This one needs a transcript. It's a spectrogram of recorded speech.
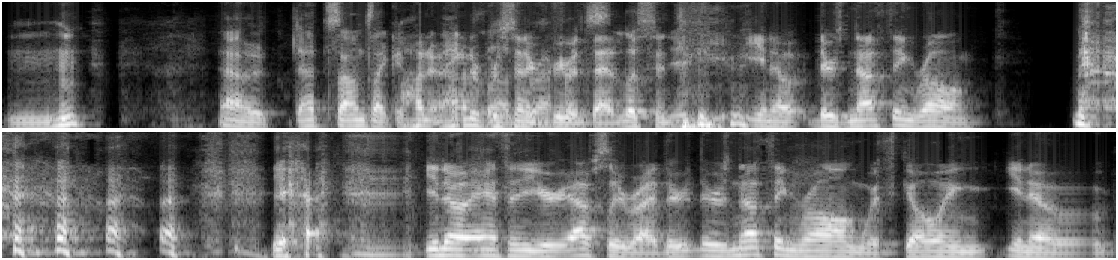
hmm No, that sounds like a 100 percent agree with that. Listen, you, you know, there's nothing wrong. yeah, you know, Anthony, you're absolutely right. There, there's nothing wrong with going, you know,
